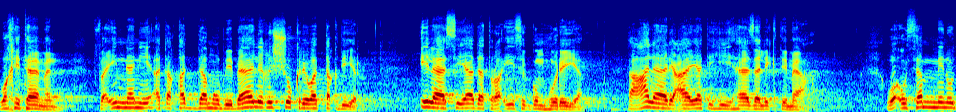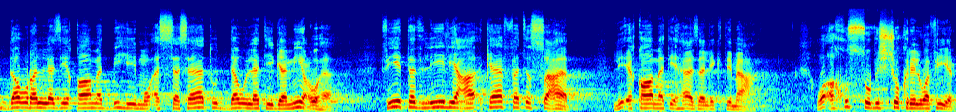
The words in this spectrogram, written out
وختاما فإنني أتقدم ببالغ الشكر والتقدير إلى سيادة رئيس الجمهورية على رعايته هذا الاجتماع. وأثمن الدور الذي قامت به مؤسسات الدولة جميعها في تذليل كافة الصعاب لإقامة هذا الاجتماع. وأخص بالشكر الوفير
